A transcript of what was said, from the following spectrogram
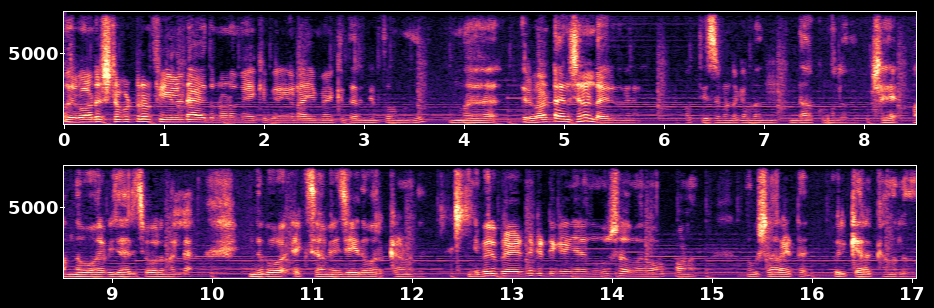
ഒരുപാട് ഇഷ്ടപ്പെട്ട ഒരു ഫീൽഡ് ആയതുകൊണ്ടാണ് മേക്കപ്പിന് ഇങ്ങനെ ഐ മേക്ക് തിരഞ്ഞെടുത്ത് വന്നത്. ഒരുപാട് ടെൻഷൻ ഉണ്ടായിരുന്നു ഇങ്ങനെ. പത്ത് ദിവസം കൊണ്ടൊക്കെ നമ്മൾ ഉണ്ടാക്കും എന്നുള്ളത്. പക്ഷേ വന്ന പോലെ വിചാരിച്ച പോലെ ഒന്നല്ല. ഇന്നിപ്പോൾ എക്സാമിന് ചെയ്ത വർക്കാണത് ഇനിയിപ്പോൾ ഒരു ബ്രേഡിന് കിട്ടിക്കഴിഞ്ഞാൽ നൂറ് ശതമാനം ഉറപ്പാണ്. ഉഷാറായിട്ട് ഒരുക്കി ഇറക്കുക എന്നുള്ളത്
